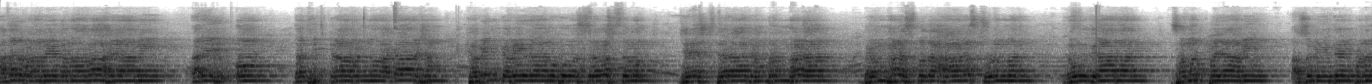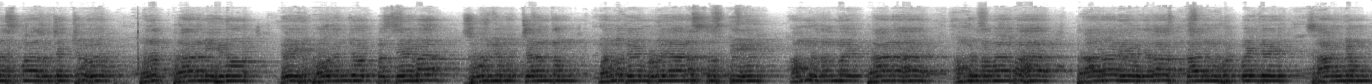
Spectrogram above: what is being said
అదర్వణవేదమావాహయామి హరి ఓం దధిగ్రావణ్ణో అకార్షం కవిం కవీనాముపవస్రవస్తమం జ్యేష్ఠరాజం బ్రహ్మణాం బ్రహ్మణస్పద ఆనశృణ్వన్ నూదినారాన్ సమర్పయామి అసునీతే పునరస్మాసు చక్షు పునః ప్రాణమిహినో దేహి భోగంజోక్పస్యేమ సూర్యముచ్చరంతం మన్మతే మృడయాన స్వస్తి అమృతం వై ప్రాణ అమృతమాపః ప్రాణానేవ యదాస్థానముపక్వైతే సాంగం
